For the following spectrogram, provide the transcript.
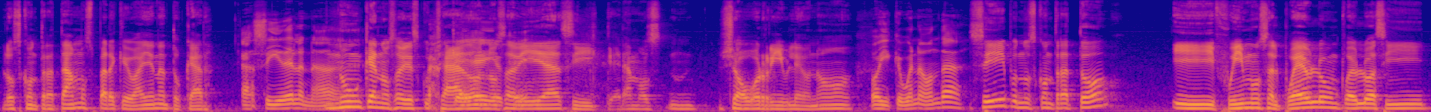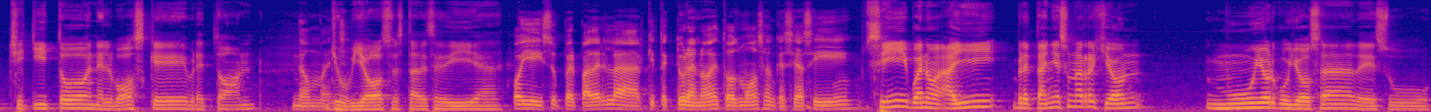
los contratamos para que vayan a tocar. Así de la nada. Nunca nos había escuchado, no sabía si éramos un show horrible o no. Oye, qué buena onda. Sí, pues nos contrató y fuimos al pueblo, un pueblo así chiquito en el bosque, bretón, No manches. lluvioso estaba ese día. Oye, y súper padre la arquitectura, ¿no? De todos modos, aunque sea así. Sí, bueno, ahí Bretaña es una región muy orgullosa de su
